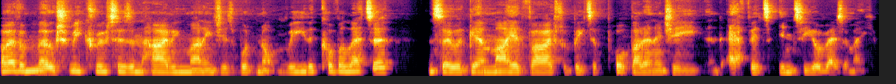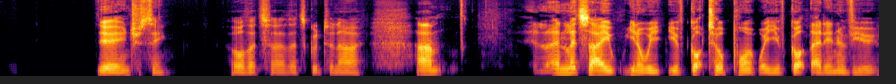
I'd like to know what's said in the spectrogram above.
However, most recruiters and hiring managers would not read a cover letter. And so, again, my advice would be to put that energy and effort into your resume. Yeah, interesting. Oh, that's uh, that's good to know. Um, and let's say you know we, you've got to a point where you've got that interview,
